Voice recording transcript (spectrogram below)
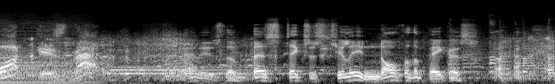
what is that? That is the best Texas chili north of the Pecos.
